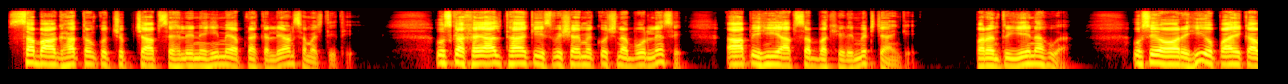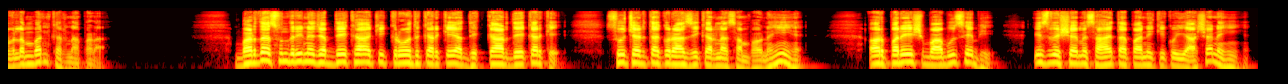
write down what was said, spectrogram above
सब आघातों को चुपचाप सह लेने ही में अपना कल्याण समझती थी। उसका ख्याल था कि इस विषय में कुछ न बोलने से आप ही, आप सब बखेड़े मिट जाएँगे। परंतु ये न हुआ। उसे और ही उपाय का अवलंबन करना पड़ा। बरदा सुंदरी ने जब देखा कि क्रोध करके या धिक्कार दे करके सुचरिता को राज़ी करना संभव नहीं है और परेश बाबू से भी इस विषय में सहायता पाने की कोई आशा नहीं है।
